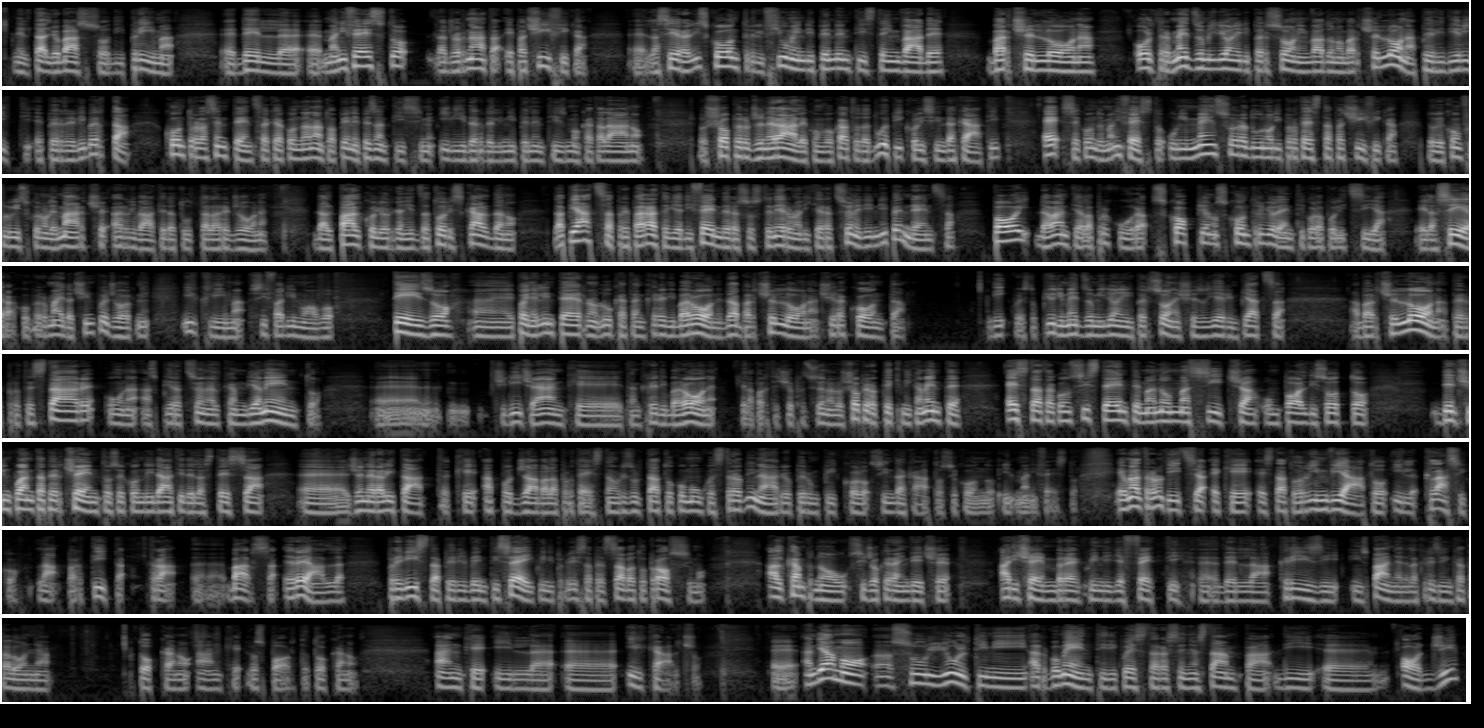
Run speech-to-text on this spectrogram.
nel taglio basso di prima eh, del manifesto, la giornata è pacifica, la sera gli scontri, il fiume indipendentista invade Barcellona, oltre mezzo milione di persone invadono Barcellona per i diritti e per le libertà contro la sentenza che ha condannato a pene pesantissime i leader dell'indipendentismo catalano. Lo sciopero generale convocato da due piccoli sindacati è, secondo il manifesto, un immenso raduno di protesta pacifica, dove confluiscono le marce arrivate da tutta la regione. Dal palco gli organizzatori scaldano la piazza, preparatevi a difendere e sostenere una dichiarazione di indipendenza, poi davanti alla procura scoppiano scontri violenti con la polizia e la sera, come ormai da cinque giorni, il clima si fa di nuovo teso. Eh, poi nell'interno Luca Tancredi Barone da Barcellona ci racconta di questo più di mezzo milione di persone sceso ieri in piazza a Barcellona per protestare, una aspirazione al cambiamento. Eh, ci dice anche Tancredi Barone che la partecipazione allo sciopero tecnicamente è stata consistente ma non massiccia, un po' al di sotto del 50% secondo i dati della stessa eh, Generalitat che appoggiava la protesta, un risultato comunque straordinario per un piccolo sindacato secondo il manifesto. E un'altra notizia è che è stato rinviato il classico, la partita tra eh, Barça e Real, prevista per il 26, quindi prevista per sabato prossimo, al Camp Nou si giocherà invece a dicembre, quindi gli effetti eh, della crisi in Spagna, della crisi in Catalogna, toccano anche lo sport, toccano anche il, eh, il calcio. Eh, andiamo eh, sugli ultimi argomenti di questa rassegna stampa di eh, oggi.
